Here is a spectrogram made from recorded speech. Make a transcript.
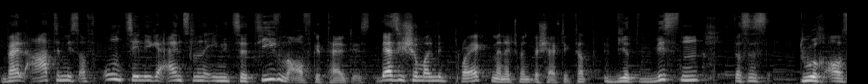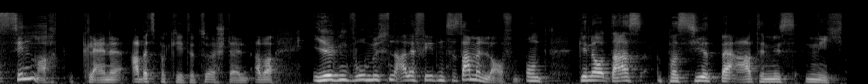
Weil Artemis auf unzählige einzelne Initiativen aufgeteilt ist. Wer sich schon mal mit Projektmanagement beschäftigt hat, wird wissen, dass es durchaus Sinn macht, kleine Arbeitspakete zu erstellen, aber irgendwo müssen alle Fäden zusammenlaufen und genau das passiert bei Artemis nicht.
